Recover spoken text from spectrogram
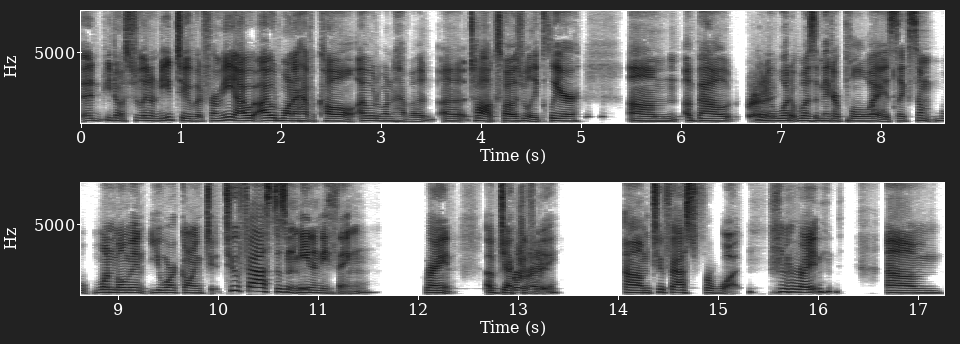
uh, you know, certainly don't need to, but for me, I, w- I would want to have a call. I would want to have a, a, talk. So I was really clear um, about right. you know what it was that made her pull away. It's like some one moment you weren't going too too fast doesn't mean anything, right? Objectively, right. Um, too fast for what, right? Um,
